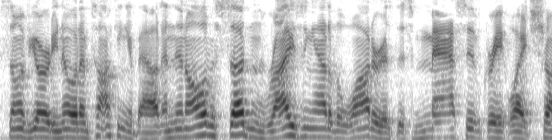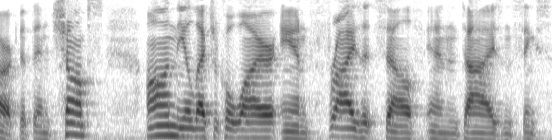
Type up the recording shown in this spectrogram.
Some of you already know what I'm talking about. And then all of a sudden, rising out of the water is this massive great white shark that then chomps on the electrical wire and fries itself and dies and sinks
